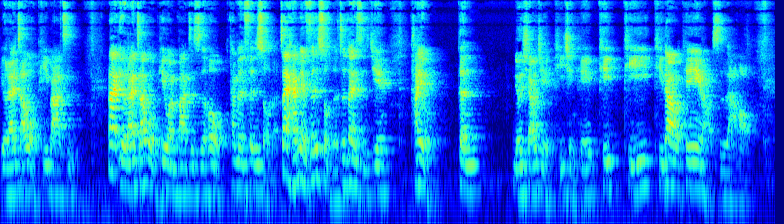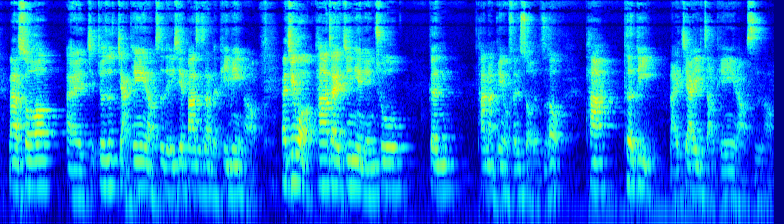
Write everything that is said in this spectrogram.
有来找我批八字，那有来找我批完八字之后，他们分手了，在还没有分手的这段时间，他有跟刘小姐提醒天提提提到天意老师啊哦。那说，哎，就是讲天意老师的一些八字上的批命哦。那结果她在今年年初跟她男朋友分手了之后，她特地来嘉义找天意老师哦。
